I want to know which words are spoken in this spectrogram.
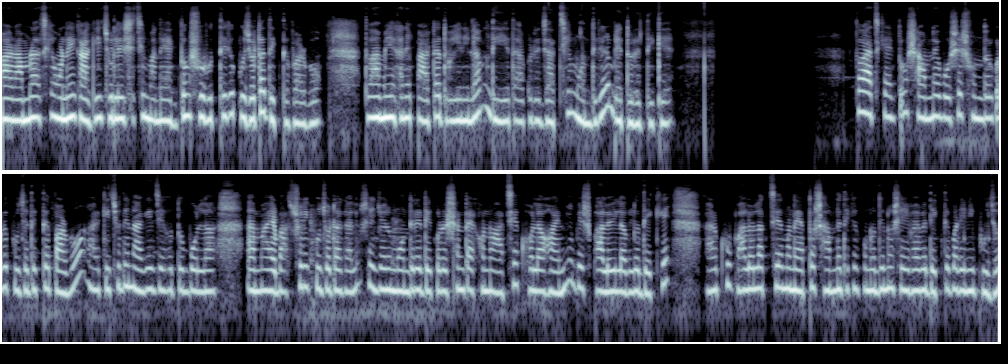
আর আমরা আজকে অনেক আগেই চলে এসেছি মানে একদম শুরুর থেকে পুজোটা দেখতে পারব। তো আমি এখানে পাটা ধুয়ে নিলাম, দিয়ে তারপরে যাচ্ছি মন্দিরের ভেতরের দিকে। তো আজকে একদম সামনে বসে সুন্দর করে পুজো দেখতে পারব। আর কিছুদিন আগে যেহেতু বললাম মায়ের বাৎসরিক পুজোটা গেল সেই জন্য মন্দিরের ডেকোরেশনটা এখনও আছে, খোলা হয়নি। বেশ ভালোই লাগল দেখে। আর খুব ভালো লাগছে মানে এত সামনে থেকে কোনোদিনও সেইভাবে দেখতে পারিনি পুজো।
